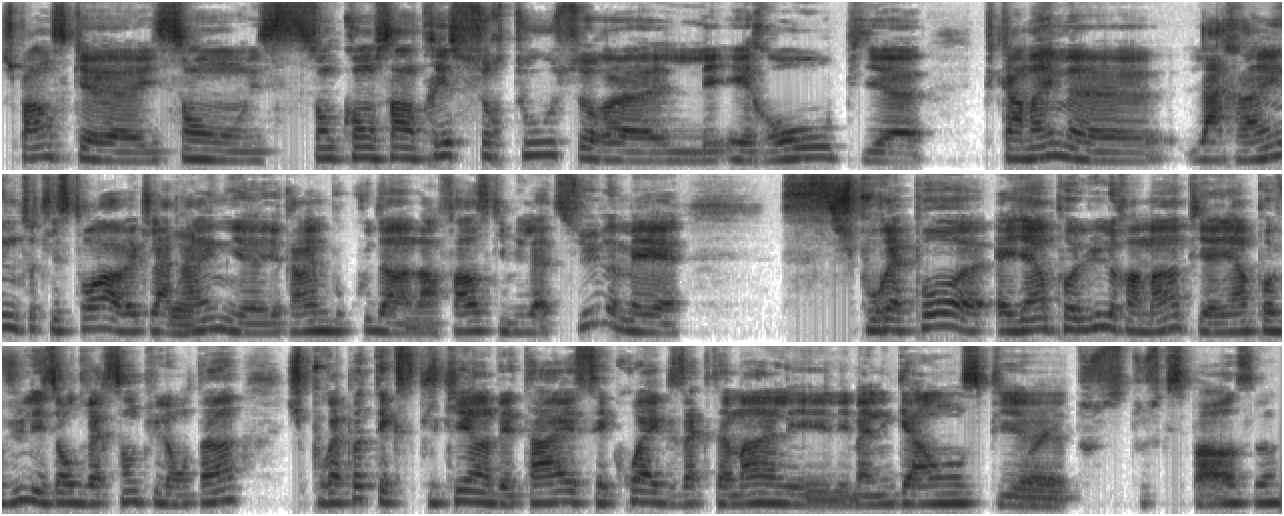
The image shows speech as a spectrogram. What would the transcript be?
je pense que ils sont, ils sont concentrés surtout sur euh, les héros, puis, euh, puis quand même euh, la reine, toute l'histoire avec la Ouais. reine, il y, a, il y a quand même beaucoup d'emphase qui est mis là-dessus. Là, mais je pourrais pas, euh, ayant pas lu le roman, puis ayant pas vu les autres versions depuis longtemps, je pourrais pas t'expliquer en détail c'est quoi exactement les, les manigances, puis euh, tout, ce- tout ce qui se passe. Là.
